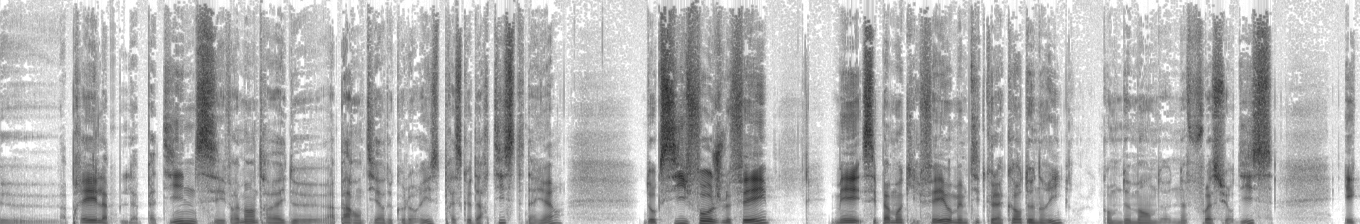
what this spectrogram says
euh, après, la, patine, c'est vraiment un travail de, à part entière de coloriste, presque d'artiste d'ailleurs. Donc s'il faut, je le fais, mais c'est pas moi qui le fais, au même titre que la cordonnerie, qu'on me demande 9 fois sur 10. Et,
